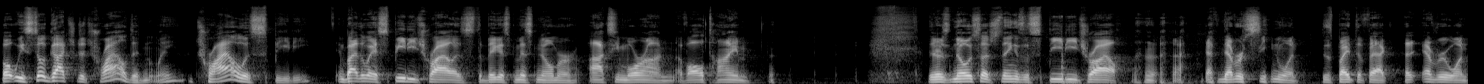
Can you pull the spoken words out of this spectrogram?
but we still got you to trial, didn't we? Trial was speedy. And by the way, a speedy trial is the biggest misnomer, oxymoron of all time. There's no such thing as a speedy trial. I've never seen one, despite the fact that everyone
